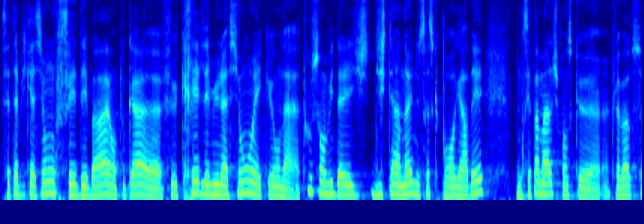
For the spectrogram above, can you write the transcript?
cette application fait débat, en tout cas créer de l'émulation et qu'on a tous envie d'aller jeter un œil, ne serait-ce que pour regarder. Donc c'est pas mal, je pense que Clubhouse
